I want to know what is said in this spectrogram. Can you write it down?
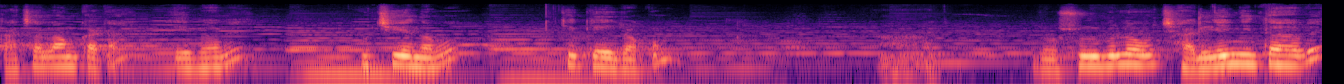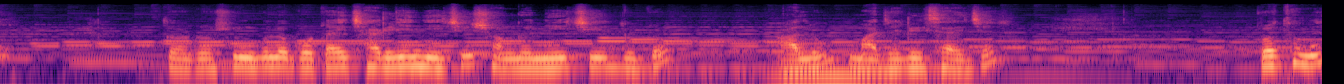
কাঁচা লঙ্কাটা এইভাবে কুচিয়ে নেব, ঠিক এইরকম। আর রসুনগুলোও ছাড়িয়ে নিতে হবে। তো রসুনগুলো গোটাই ছাড়িয়ে নিয়েছি, সঙ্গে নিয়েছি দুটো আলু মাঝারি সাইজের। প্রথমে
